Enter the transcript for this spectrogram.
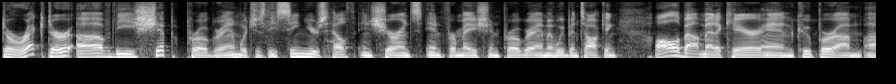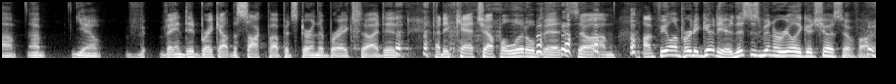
Director of the SHIP program, which is the Seniors Health Insurance Information Program. And we've been talking all about Medicare. And Cooper, I'm, uh, I'm you know, Van did break out the sock puppets during the break, so I did I did catch up a little bit. So I'm I'm feeling pretty good here. This has been a really good show so far.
